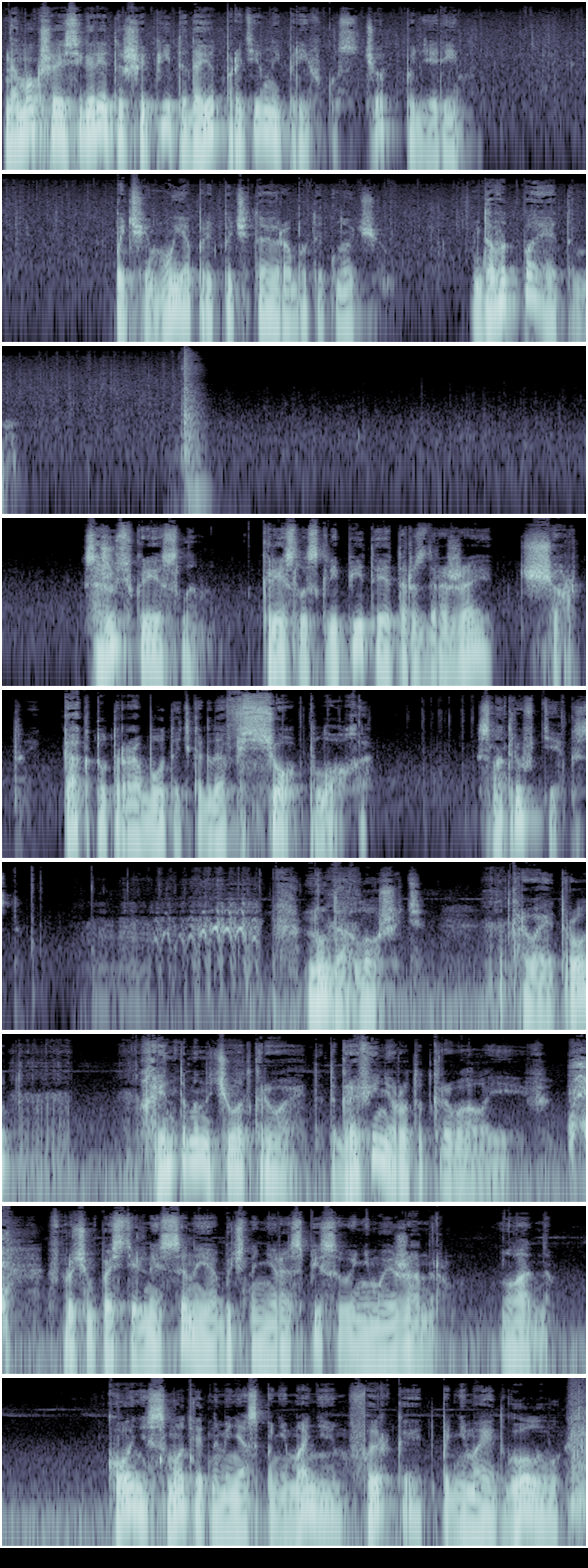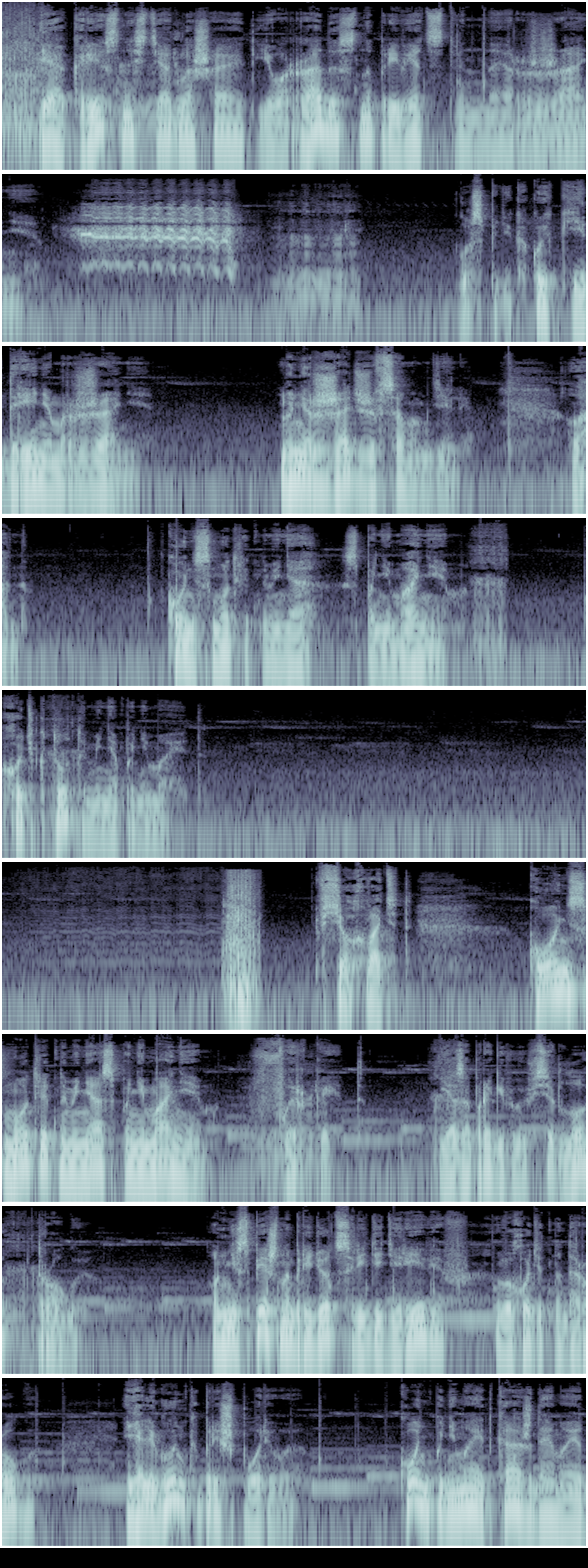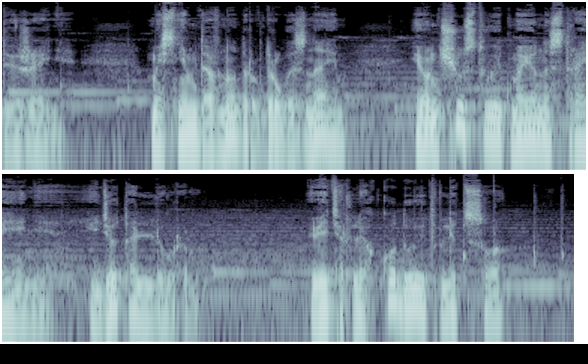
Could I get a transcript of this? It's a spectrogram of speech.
Намокшая сигарета шипит и дает противный привкус. Черт подери. Почему я предпочитаю работать ночью? Да вот поэтому. Сажусь в кресло. Кресло скрипит, и это раздражает. Черт, как тут работать, когда все плохо? Смотрю в текст. Ну да, лошадь. Открывает рот. Хрен там она чего открывает. Это графиня рот открывала ей. Впрочем, постельные сцены я обычно не расписываю, не мой жанр. Ладно. Конь смотрит на меня с пониманием, фыркает, поднимает голову, и окрестности оглашает его радостно-приветственное ржание. Господи, какой к ядреням ржание! Но не ржать же в самом деле. Ладно. Конь смотрит на меня с пониманием. Хоть кто-то меня понимает. Все, хватит. Конь смотрит на меня с пониманием, фыркает. Я запрыгиваю в седло, трогаю. Он неспешно бредет среди деревьев, выходит на дорогу. Я легонько пришпориваю. Конь понимает каждое мое движение. Мы с ним давно друг друга знаем, и он чувствует мое настроение, идет аллюром. Ветер легко дует в лицо.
